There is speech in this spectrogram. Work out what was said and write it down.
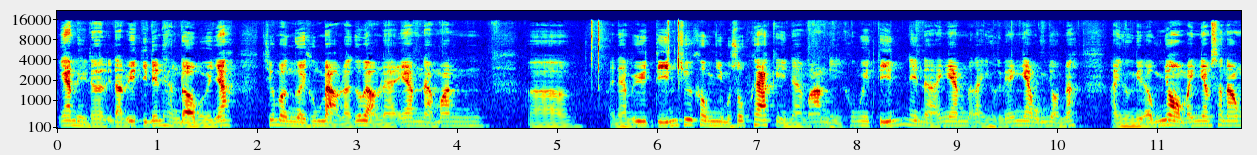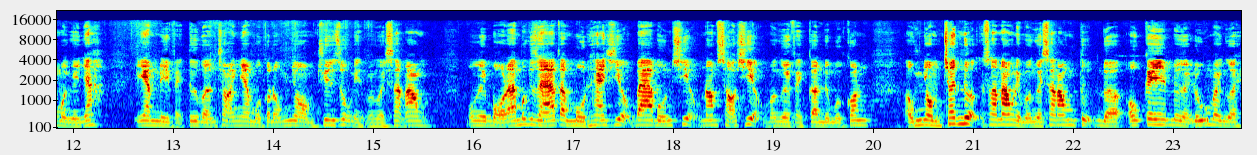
em thì đặt uy tín lên hàng đầu mọi người nhá. Chứ mọi người không bảo là cứ bảo là em làm ăn uh, phải làm uy tín chứ không như một số khác thì làm ăn thì không uy tín. Nên là anh em ảnh hưởng đến anh em ống nhòm đó ảnh hưởng đến ống nhòm anh em săn ong mọi người nhá. Em thì phải tư vấn cho anh em một con ống nhòm chuyên dụng để mọi người săn ong mọi người bỏ ra mức giá tầm 1 2 triệu 3 4 triệu 5 6 triệu. Mọi người phải cần được một con ống nhòm chất lượng sao long để mọi người sao long tự được ok mọi người đúng không mọi người?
